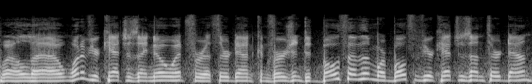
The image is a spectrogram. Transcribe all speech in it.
Well, uh, one of your catches I know went for a third down conversion. Did both of them? Were both of your catches on third down?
